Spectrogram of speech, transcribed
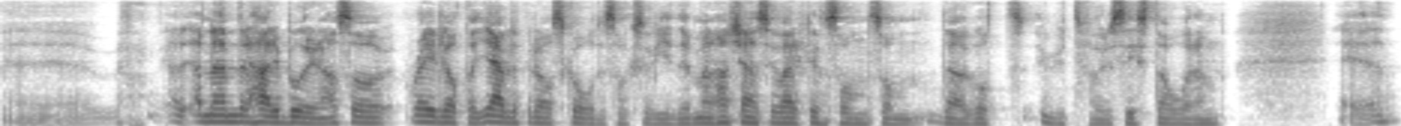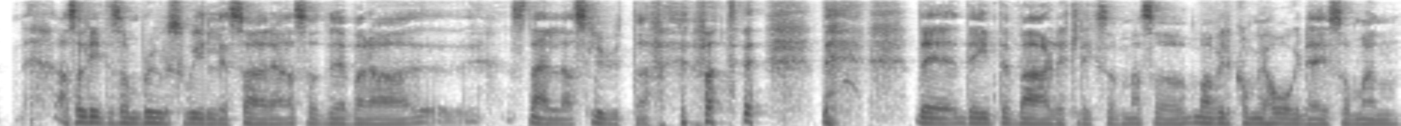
Eh, jag- nämnde det här i början, alltså Ray Liotta, jävligt bra skådis och så vidare. Men han känns ju verkligen sån som det har gått ut för de sista åren. Eh, Alltså lite som Bruce Willis så här, alltså det är bara eh, snälla sluta. För att det, det, det, är inte värdigt liksom. Alltså man vill komma ihåg dig som man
